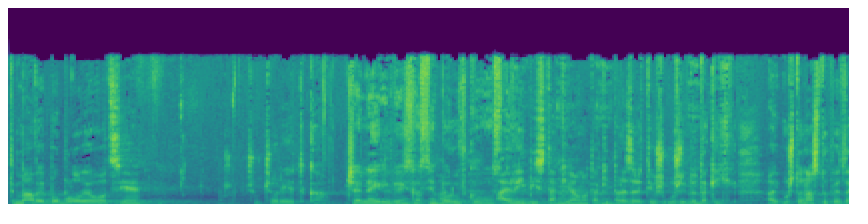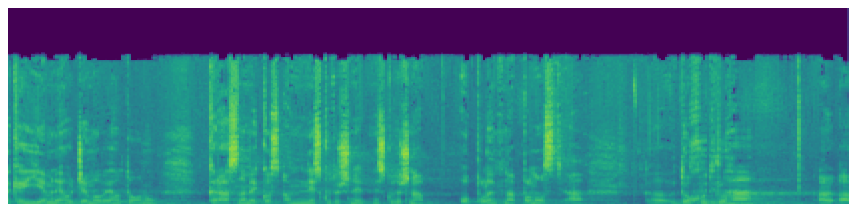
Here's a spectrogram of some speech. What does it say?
tmavé bobulové ovocie, čučorietka. Černý rybíz, vlastne borúvkovosť. Aj rybíz taký, áno, taký prezretý, už, už, do takých, aj, už to nastupuje do takého jemného džemového tónu. Krásna mekosť a neskutočne, neskutočná opulentná plnosť a e, dochuť dlhá. A, a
